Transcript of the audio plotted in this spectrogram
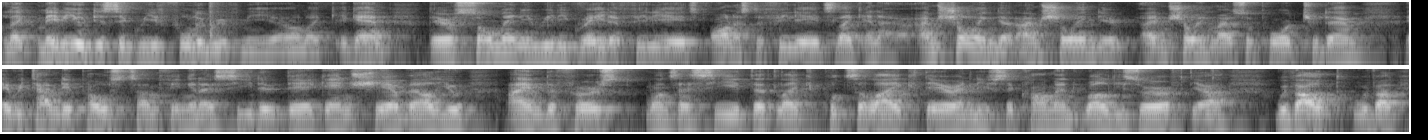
like maybe you disagree fully with me yeah? Like again there are so many really great affiliates honest affiliates like and i'm showing that. I'm showing their, i'm showing my support to them. Every time they post something and i see that they again share value i'm the first once i see it that like puts a like there and leaves a comment well deserved yeah without without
